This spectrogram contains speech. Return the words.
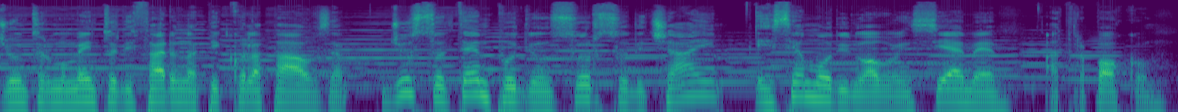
Giunto il momento di fare una piccola pausa, giusto il tempo di un sorso di chai e siamo di nuovo insieme. A tra poco.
